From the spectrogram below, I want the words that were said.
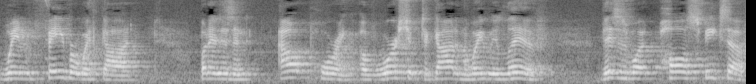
win favor with God, but it is an outpouring of worship to God in the way we live. This is what Paul speaks of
